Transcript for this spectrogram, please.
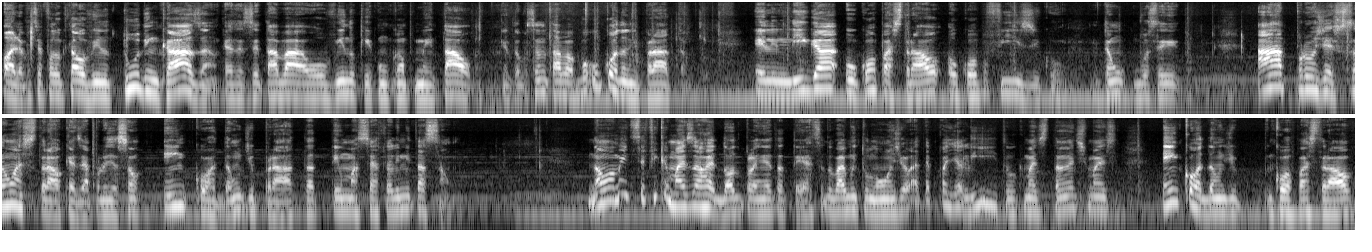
Olha, você falou que está ouvindo tudo em casa, quer dizer, você estava ouvindo o que? Com o campo mental? Então você não estava. O cordão de prata, ele liga o corpo astral ao corpo físico. Então você. A projeção astral, quer dizer, a projeção em cordão de prata, tem uma certa limitação. Normalmente você fica mais ao redor do planeta Terra, você não vai muito longe, até pode ir ali, um pouco mais distante, mas em cordão de em corpo astral,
